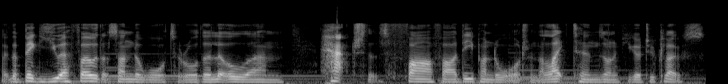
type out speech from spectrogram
like the big UFO that's underwater or the little um, hatch that's far far deep underwater and the light turns on if you go too close.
